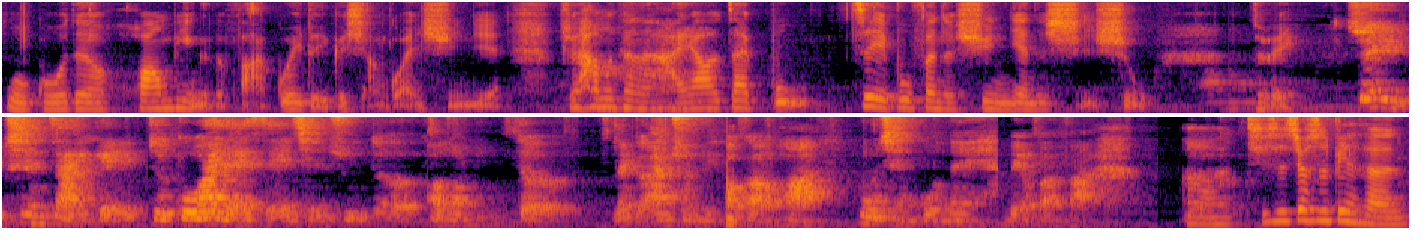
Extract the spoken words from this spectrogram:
我国的荒病的法规的一个相关训练，所以他们可能还要再补这一部分的训练的时数。对，所以现在给就国外的 SA 签署的化妆品的那个安全品报告的话，目前国内没有办法。嗯，其实就是变成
